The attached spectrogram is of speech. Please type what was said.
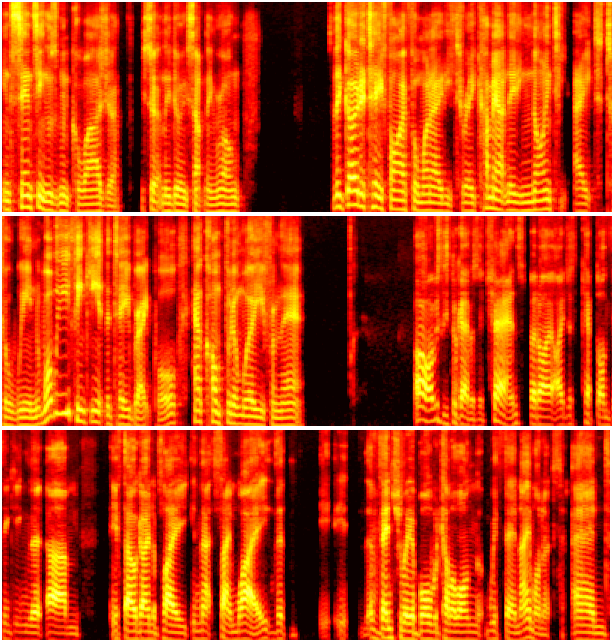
incensing Usman Khawaja, you're certainly doing something wrong. So they go to T5 for 183, come out needing 98 to win. What were you thinking at the tea break, Paul? How confident were you from there? Oh, obviously still gave us a chance, but I, I just kept on thinking that um, if they were going to play in that same way, that it, eventually a ball would come along with their name on it. And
